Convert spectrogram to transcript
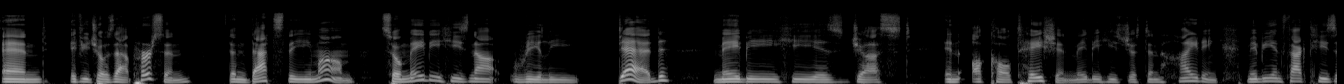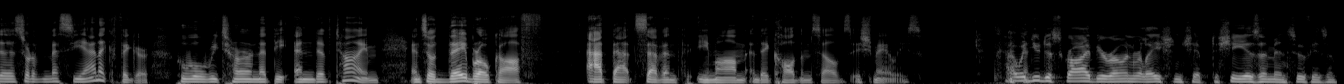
and if you chose that person, then that's the imam. So maybe he's not really dead. Maybe he is just in occultation. Maybe he's just in hiding. Maybe, in fact, he's a sort of messianic figure who will return at the end of time. And so they broke off at that seventh imam and they called themselves Ishmaelis. how would you describe your own relationship to Shiism and Sufism?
